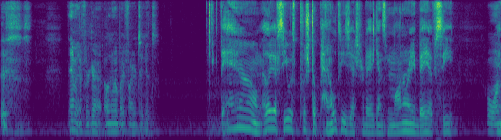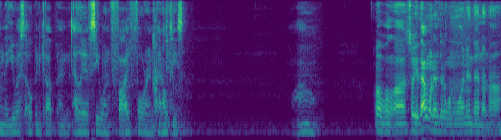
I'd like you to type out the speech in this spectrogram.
Damn it, I forgot. I was gonna buy fire tickets. Damn, LAFC was pushed to penalties yesterday against Monterey Bay FC Who in the U.S. Open Cup, and LAFC won five four in God penalties. Wow. Oh well, uh, so yeah, that one ended one one, and then uh,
